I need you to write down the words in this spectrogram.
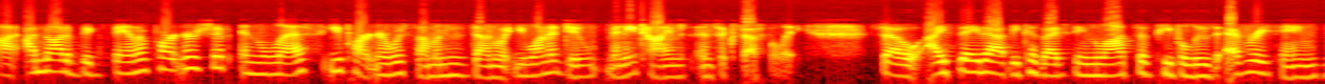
Uh, I'm not a big fan of partnership unless you partner with someone who's done what you want to do many times and successfully. So I say that because I've seen lots of people lose everything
